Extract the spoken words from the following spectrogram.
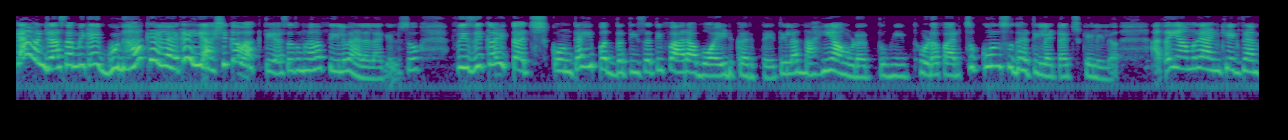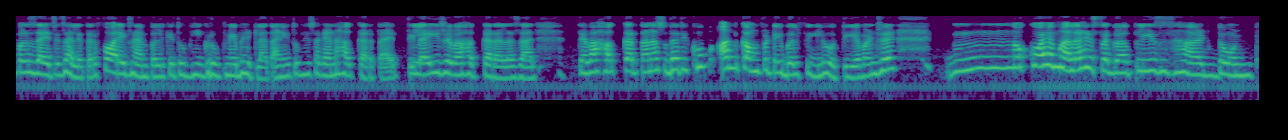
काय म्हणजे असा मी काही गुन्हा केलाय का? ही अशी का वागते असं तुम्हाला फील व्हायला लागेल. सो फिजिकल टच कोणत्याही पद्धतीचं ती फार अवॉइड करते. तिला नाही आवडत तुम्ही थोडंफार चुकून सुद्धा तिला टच केलेलं. आता यामध्ये आणखी एक्झाम्पल्स द्यायचे झाले तर फॉर एक्झाम्पल की तुम्ही ग्रुपने भेटलात आणि तुम्ही सगळ्यांना हक करतायत. तिलाही जेव्हा हक करायला जाल तेव्हा हक करताना सुद्धा ती खूप अनकम्फर्टेबल फील होतीये. म्हणजे नको आहे मला हे सगळं. प्लीज डोंट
